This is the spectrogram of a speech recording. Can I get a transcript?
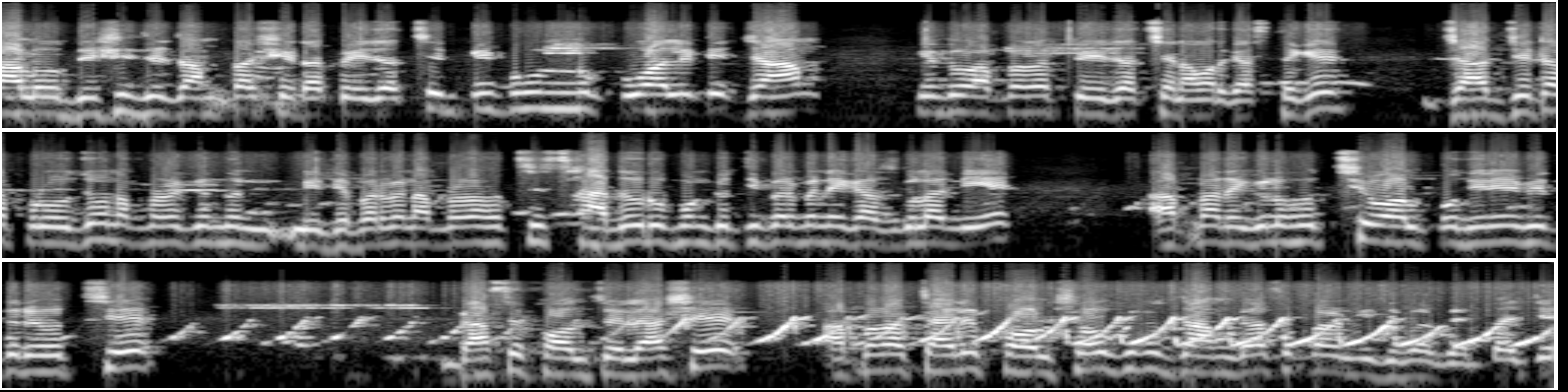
কালো দেশি যে জামটা সেটা পেয়ে যাচ্ছেন, বিভিন্ন কোয়ালিটির জাম কিন্তু আপনারা পেয়ে যাচ্ছেন আমার কাছ থেকে। যার যেটা প্রয়োজন আপনারা কিন্তু নিতে পারবেন। আপনারা হচ্ছে ছাদেও রোপণ করতে পারবেন এই গাছগুলা নিয়ে। আপনার এগুলো হচ্ছে অল্প দিনের ভিতরে হচ্ছে গাছে ফল চলে আসে। আপনারা চাইলে ফল সহ কিন্তু জাম গাছ আপনারা নিতে পারবেন। তাই যে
